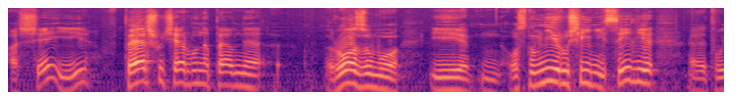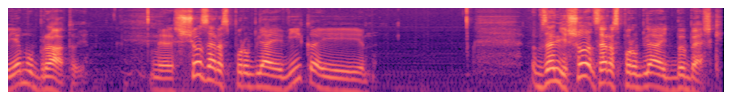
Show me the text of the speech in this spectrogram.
а ще і в першу чергу, напевне, розуму і основній рушійній силі е, твоєму братові. Е, Що зараз поробляє Віка і взагалі, що зараз поробляють бебешки?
